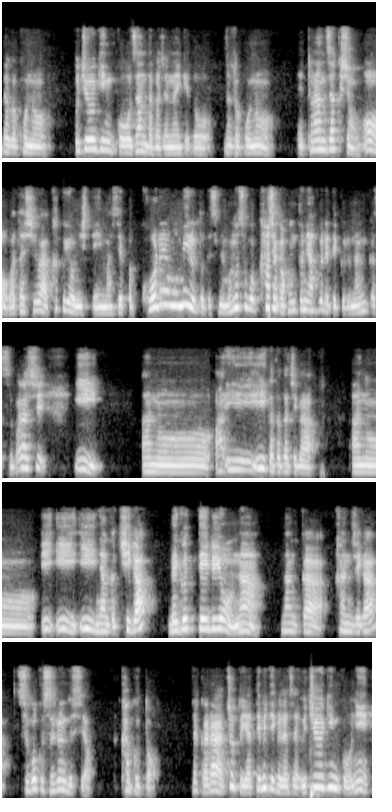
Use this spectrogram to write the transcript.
だからこの宇宙銀行残高じゃないけど、なんかこの transaction を私は書くようにしています。やっぱこれを見るとですね、ものすごく感謝が本当に溢れてくる、なんか素晴らしい、いい、あのー、あ、いい、いい方たちが、あのー、いい、いい、なんか気が巡っているような、なんか感じがすごくするんですよ。書くと。だから、ちょっとやってみてください。宇宙銀行に、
